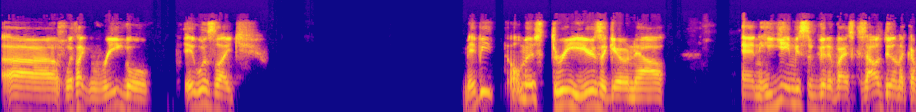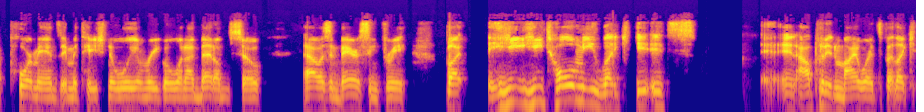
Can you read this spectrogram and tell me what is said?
uh with like Regal. It was like maybe almost three years ago now. And he gave me some good advice because I was doing like a poor man's imitation of William Regal when I met him. So that was embarrassing for me. But he he told me like it, it's, and I'll put it in my words, but like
